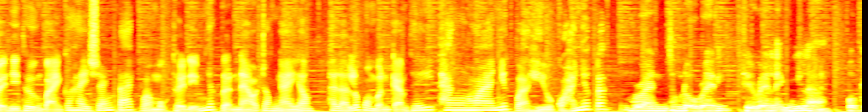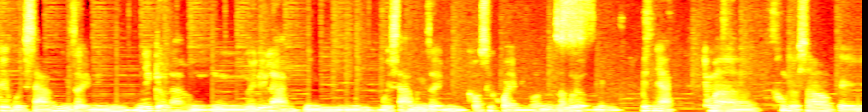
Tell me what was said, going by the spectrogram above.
vậy thì thường bạn có hay sáng tác vào một thời điểm nhất định nào trong ngày không? Hay là lúc mà mình cảm thấy thăng hoa nhất và hiệu quả nhất đó? Ren trong đầu Ren ý, thì Ren lại nghĩ là ok buổi sáng mình dậy mình như kiểu là ừ, người đi làm mình, mình buổi sáng mình dậy mình có sức khỏe mình có năng lượng mình biết nhạc nhưng mà không hiểu sao cái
